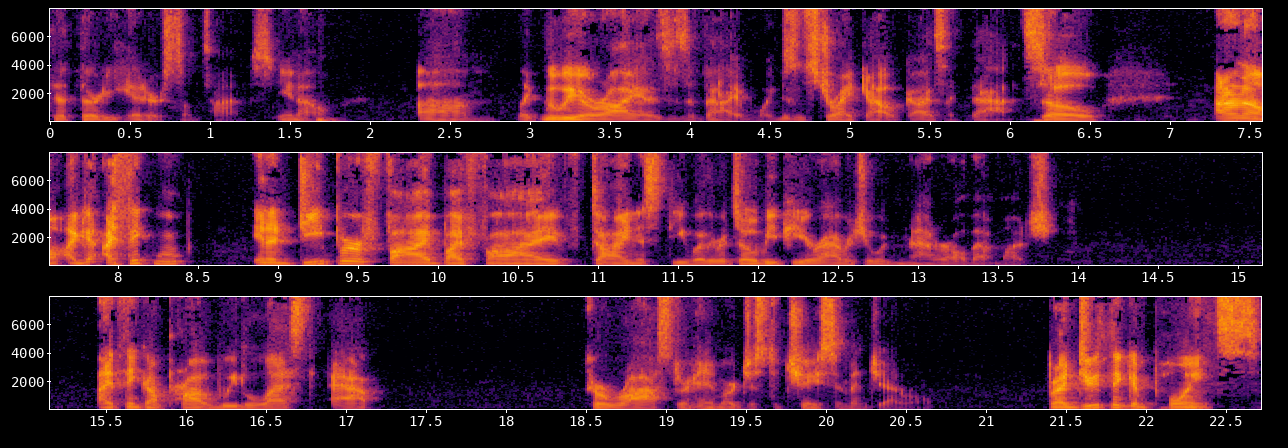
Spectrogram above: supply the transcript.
to 30 hitters sometimes, you know. Um, like Luis Arraez is a valuable. He doesn't strike out guys like that. So I don't know. I, I think in a deeper five by five dynasty, whether it's OBP or average, it wouldn't matter all that much. I think I'm probably less apt to roster him or just to chase him in general. But I do think in points,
